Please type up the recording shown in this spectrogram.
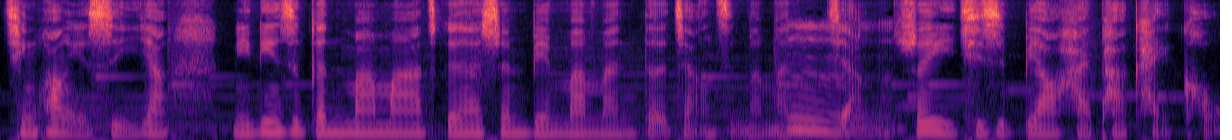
情况也是一样，你一定是跟妈妈跟在身边，慢慢的这样子慢慢讲，嗯、所以其实不要害怕开口。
